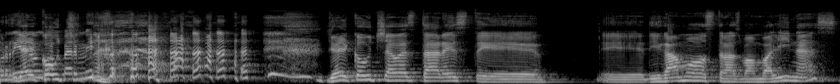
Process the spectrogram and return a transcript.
aburrieron, el con coach... ya el coach ya va a estar, este, eh, digamos, tras bambalinas,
